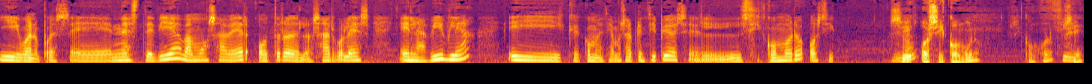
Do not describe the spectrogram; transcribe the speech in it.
Y bueno, pues eh, en este día vamos a ver otro de los árboles en la Biblia y que como decíamos al principio es el sicómoro o si, Sí, ¿no? o sicómoro. Sicómoro, Sí, sí.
